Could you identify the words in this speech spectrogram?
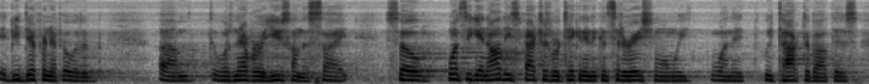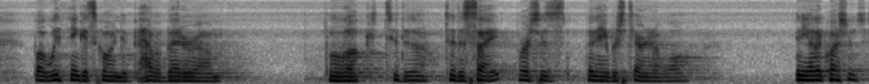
it'd be different if it was a, um, there was never a use on the site. So once again, all these factors were taken into consideration when we when they, we talked about this, but we think it's going to have a better um, look to the to the site versus the neighbors staring at a wall. Any other questions?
